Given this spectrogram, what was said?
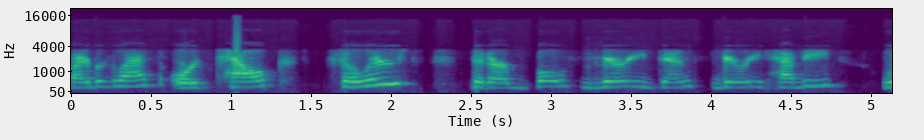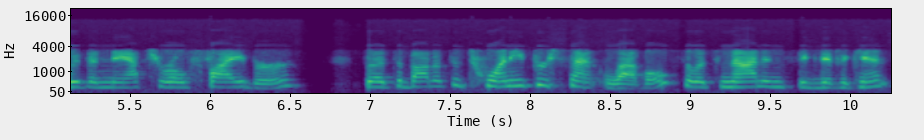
fiberglass, or talc fillers that are both very dense, very heavy with a natural fiber. So it's about at the 20% level, so it's not insignificant.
